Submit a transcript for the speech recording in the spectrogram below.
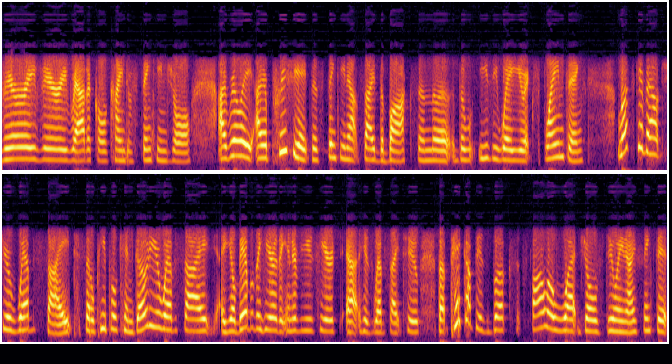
Very, very radical kind of thinking, Joel. I really I appreciate this thinking outside the box and the the easy way you explain things. Let's give out your website so people can go to your website. Uh, you'll be able to hear the interviews here at his website too. But pick up his books, follow what Joel's doing. I think that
